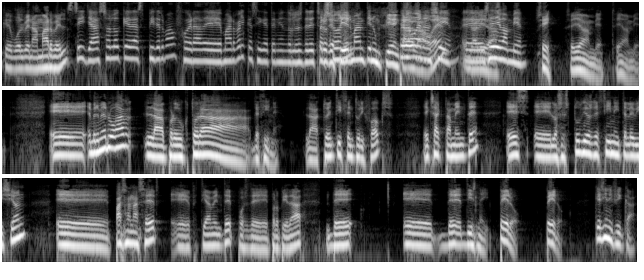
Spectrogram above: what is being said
que vuelven a Marvel. Sí, ya solo queda Spider-Man fuera de Marvel, que sigue teniendo los derechos Pero que Sony. Spider-Man tiene un pie en Pero cada bueno, lado, ¿eh? sí, eh, se llevan bien. Sí, se llevan bien, se llevan bien. Eh, en primer lugar, la productora de cine, la 20th Century Fox, exactamente, es eh, los estudios de cine y televisión eh, pasan a ser efectivamente pues de propiedad de de Disney. Pero, pero, ¿qué significa?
